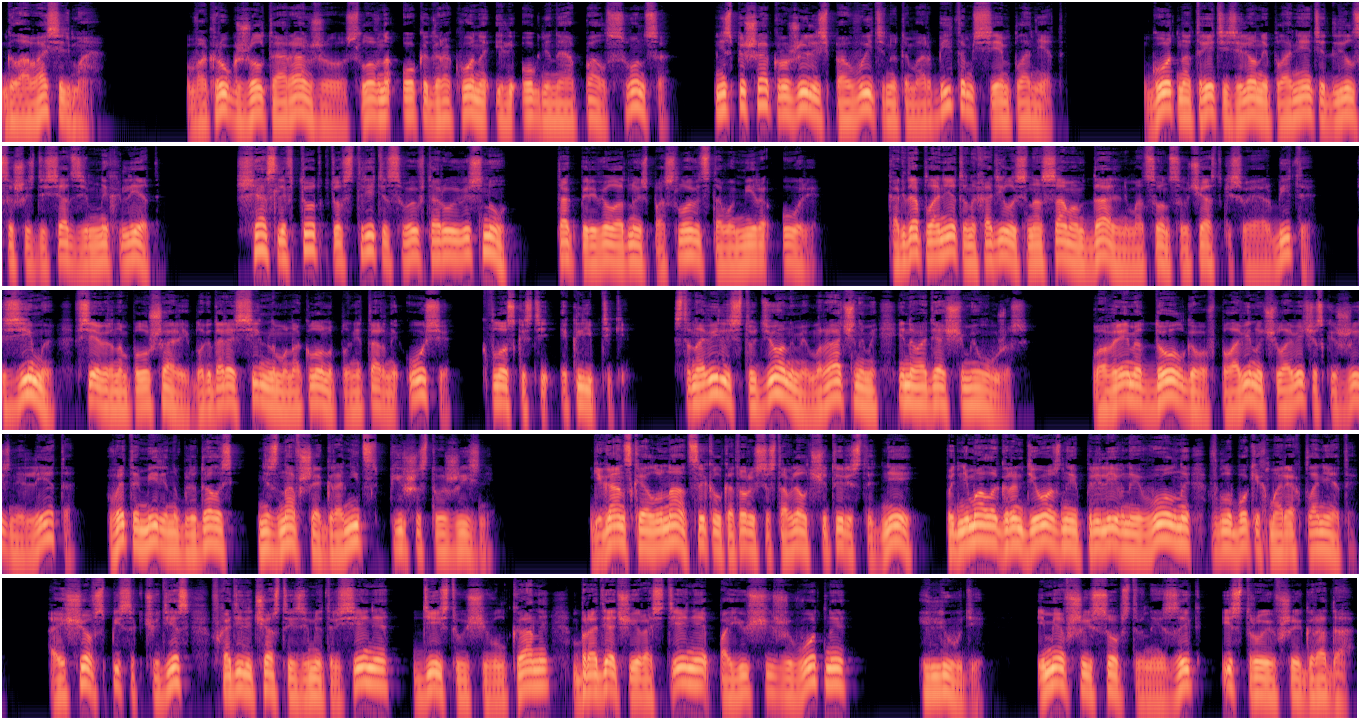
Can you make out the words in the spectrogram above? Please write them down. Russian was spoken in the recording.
Глава седьмая. Вокруг желто-оранжевого, словно око дракона или огненный опал Солнца, не спеша кружились по вытянутым орбитам семь планет. Год на третьей зеленой планете длился 60 земных лет. «Счастлив тот, кто встретит свою вторую весну», так перевел одну из пословиц того мира Ори. Когда планета находилась на самом дальнем от Солнца участке своей орбиты, зимы в северном полушарии, благодаря сильному наклону планетарной оси к плоскости эклиптики, становились студенными, мрачными и наводящими ужас. Во время долгого, в половину человеческой жизни лета в этом мире наблюдалось не границ пиршество жизни. Гигантская луна, цикл которой составлял 400 дней, поднимала грандиозные приливные волны в глубоких морях планеты. А еще в список чудес входили частые землетрясения, действующие вулканы, бродячие растения, поющие животные и люди, имевшие собственный язык и строившие города.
